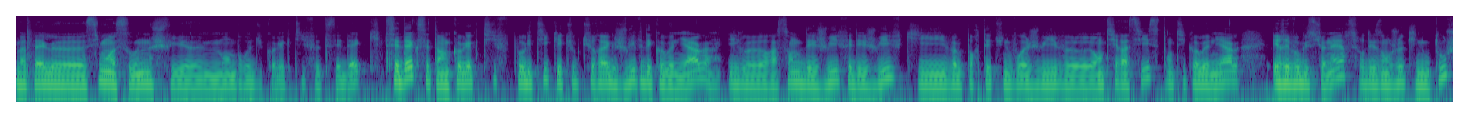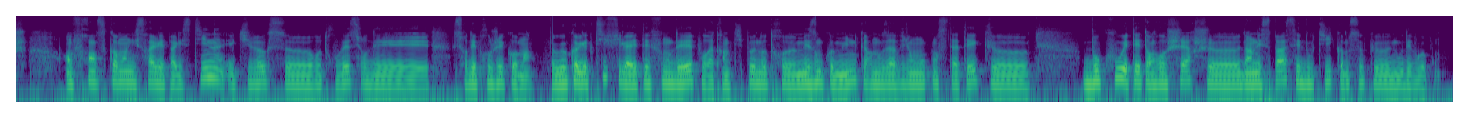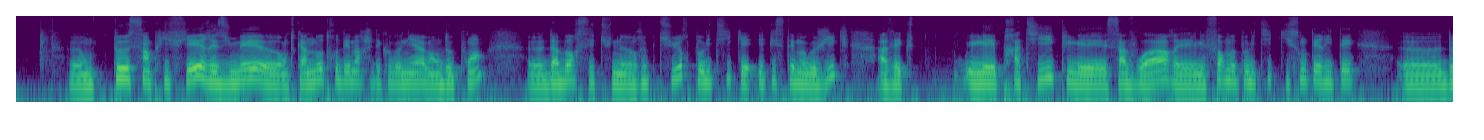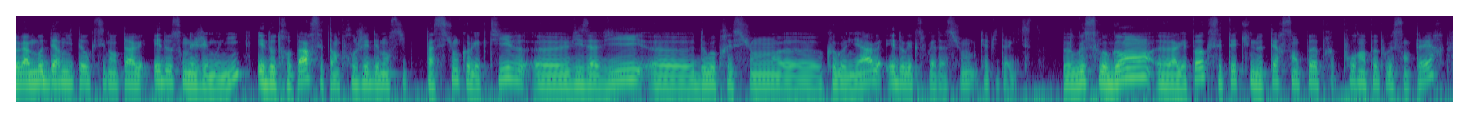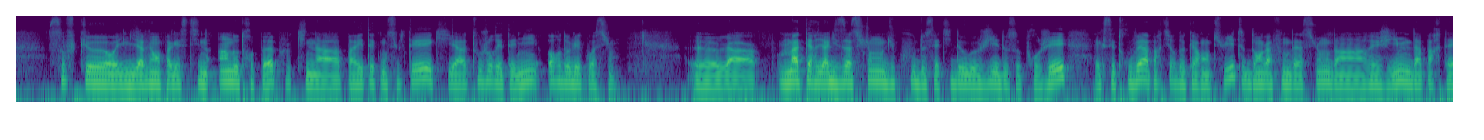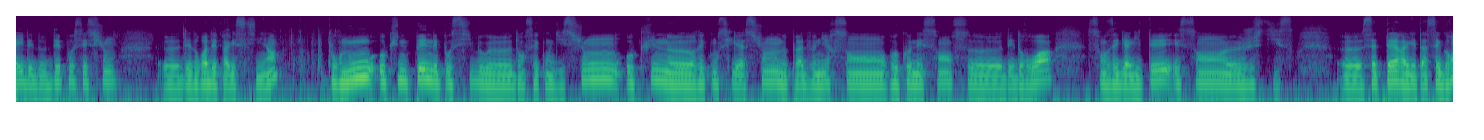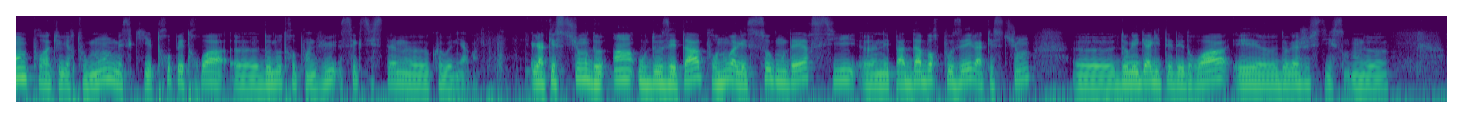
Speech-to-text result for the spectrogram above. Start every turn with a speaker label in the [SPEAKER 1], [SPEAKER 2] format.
[SPEAKER 1] Je m'appelle euh, Simon Assoun, je suis euh, membre du collectif Tzedek. Tzedek, c'est un collectif politique et culturel juif décolonial. Il euh, rassemble des juifs et des juifs qui veulent porter une voix juive antiraciste, anticoloniale et révolutionnaire sur des enjeux qui nous touchent, en France comme en Israël et Palestine, et qui veulent se retrouver sur des, sur des projets communs. Le collectif il a été fondé pour être un petit peu notre maison commune, car nous avions constaté que beaucoup étaient en recherche d'un espace et d'outils comme ceux que nous développons. Euh, on peut simplifier, résumer euh, en tout cas notre démarche décoloniale en deux points. Euh, d'abord, c'est une rupture politique et épistémologique avec les pratiques, les savoirs et les formes politiques qui sont héritées de la modernité occidentale et de son hégémonie. Et d'autre part, c'est un projet d'émancipation collective vis-à-vis de l'oppression coloniale et de l'exploitation capitaliste. le slogan à l'époque, c'était une terre sans peuple pour un peuple sans terre. Sauf qu'il y avait en Palestine un autre peuple qui n'a pas été consulté et qui a toujours été mis hors de l'équation. Euh, la matérialisation du coup de cette idéologie et de ce projet, s'est trouvée à partir de 1948 dans la fondation d'un régime d'apartheid et de dépossession euh, des droits des Palestiniens. Pour nous, aucune paix n'est possible euh, dans ces conditions, aucune réconciliation ne peut advenir sans reconnaissance des droits, sans égalité et sans justice. Cette terre, elle est assez grande pour accueillir tout le monde, mais ce qui est trop étroit de notre point de vue, c'est le système colonial la question de un ou deux États, pour nous, elle est secondaire si euh, n'est pas d'abord posée la question euh, de l'égalité des droits et euh, de la justice. On ne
